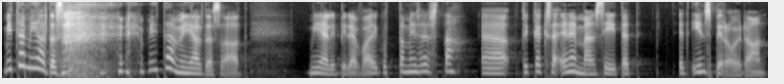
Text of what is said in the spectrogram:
mitä, mieltä sä, mitä mieltä saat mielipidevaikuttamisesta? Ää, tykkääkö sä enemmän siitä, että että inspiroidaan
